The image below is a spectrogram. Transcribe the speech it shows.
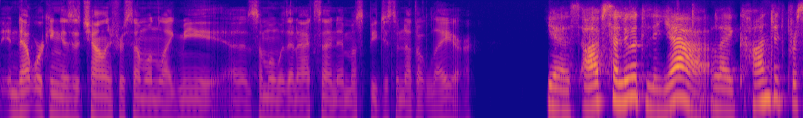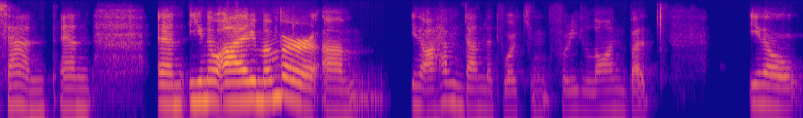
networking is a challenge for someone like me, uh, someone with an accent, it must be just another layer. Yes, absolutely. Yeah, like 100%. And and you know, I remember um, you know, I haven't done networking for really long, but you know,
